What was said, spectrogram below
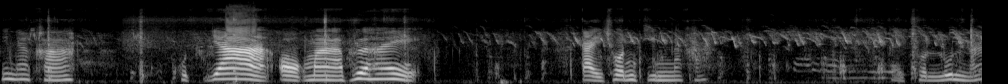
นี่นะคะ ขุดหญ้าออกมาเพื่อให้ ไก่ชนกินนะคะ ไก่ชนรุ่นนะ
